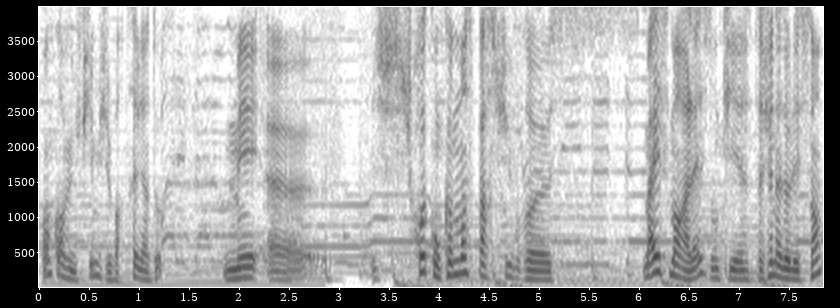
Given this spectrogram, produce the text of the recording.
Pas encore vu le film, je vais le voir très bientôt. Mais euh, je crois qu'on commence par suivre euh, Miles Morales, donc qui est un jeune adolescent.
